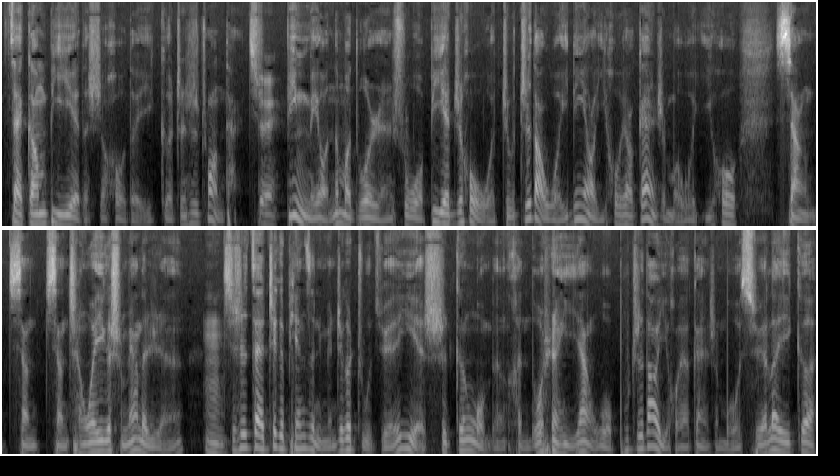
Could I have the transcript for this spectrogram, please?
在刚毕业的时候的一个真实状态。其实并没有那么多人说我毕业之后我就知道我一定要以后要干什么，我以后想想想成为一个什么样的人。嗯，其实，在这个片子里面，这个主角也是跟我们很多人一样，我不知道以后要干什么，我学了一个。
